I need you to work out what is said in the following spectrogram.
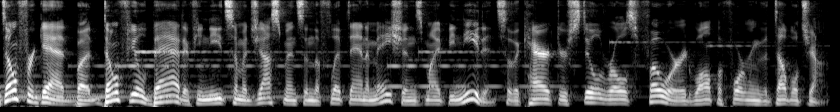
Don't forget, but don't feel bad if you need some adjustments in the flipped animations might be needed so the character still rolls forward while performing the double jump.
